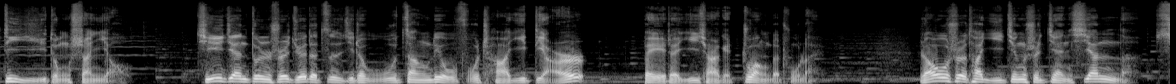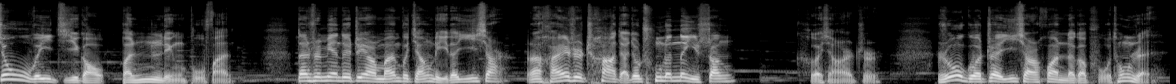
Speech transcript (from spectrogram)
地动山摇，齐剑顿时觉得自己这五脏六腑差一点儿被这一下给撞了出来。饶是他已经是剑仙了，修为极高，本领不凡，但是面对这样蛮不讲理的一下，那还是差点就出了内伤。可想而知，如果这一下换了个普通人，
